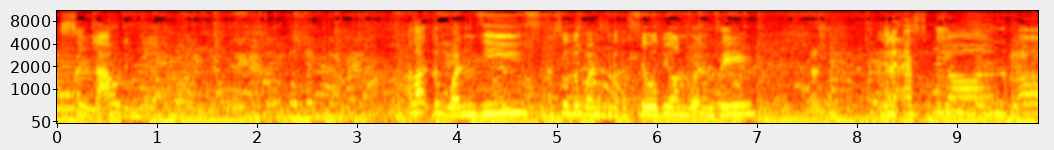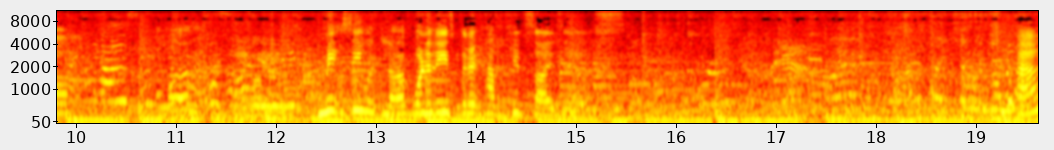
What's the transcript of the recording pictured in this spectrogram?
It's so loud in here. I like the onesies. Saw the ones I've got the Sylveon onesie. And an Espeon. Oh. Mitzi would love one of these, but they don't have kid sizes. Huh?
